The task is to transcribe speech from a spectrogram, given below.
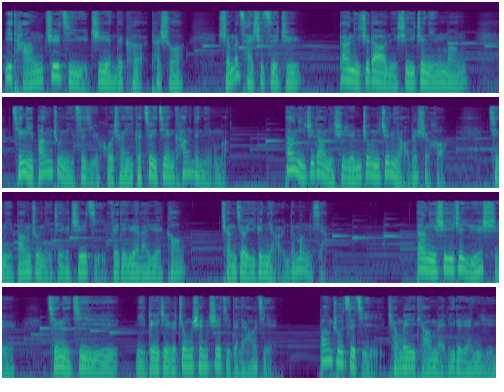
一堂知己与知人的课，他说：“什么才是自知？当你知道你是一只柠檬。”请你帮助你自己活成一个最健康的柠檬。当你知道你是人中一只鸟的时候，请你帮助你这个知己飞得越来越高，成就一个鸟人的梦想。当你是一只鱼时，请你基于你对这个终身知己的了解，帮助自己成为一条美丽的人鱼，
